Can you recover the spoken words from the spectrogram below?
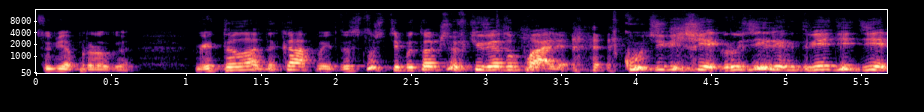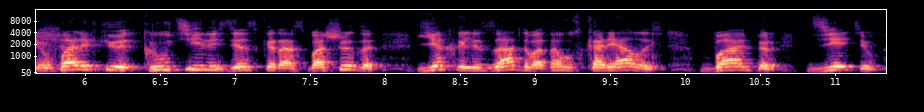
что меня пророк Говорит, да ладно, капает. Да слушайте, мы только что в кювет упали. В кучу вещей. Грузили их две недели. Упали в кювет, крутились несколько раз. Машина ехали задом, она ускорялась. Бампер, детям.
